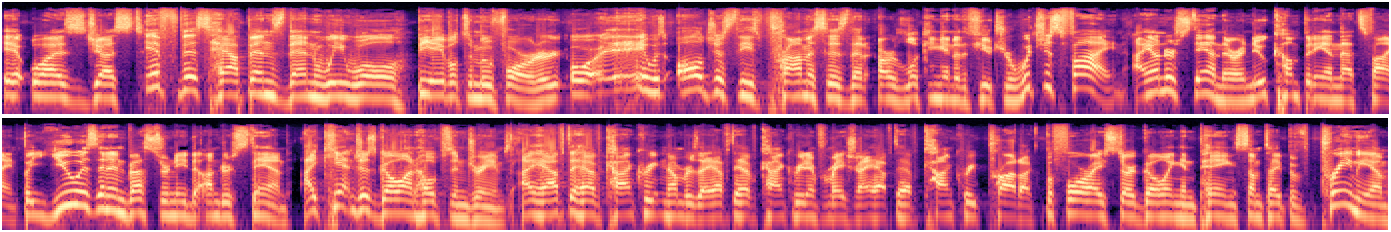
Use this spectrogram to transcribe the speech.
it was just if this happens, then we will be able to move forward. Or, or it was all just these promises that are looking into the future, which is fine. I understand understand they're a new company and that's fine. But you as an investor need to understand I can't just go on hopes and dreams. I have to have concrete numbers. I have to have concrete information. I have to have concrete product before I start going and paying some type of premium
